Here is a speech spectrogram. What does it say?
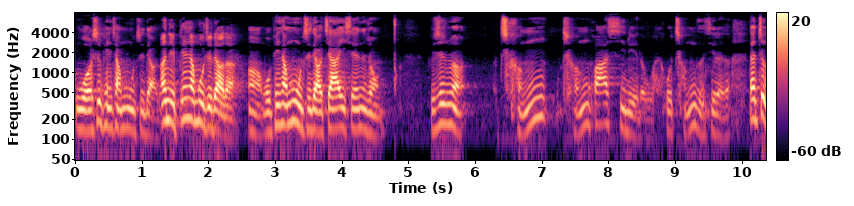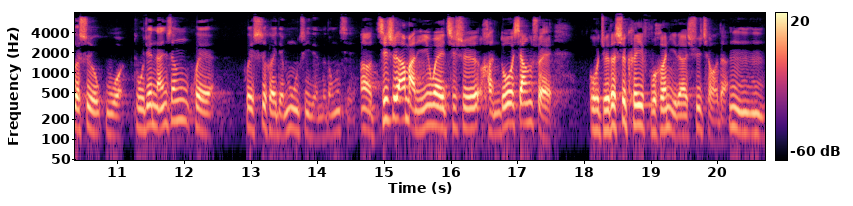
我是偏向木质调的。啊，你偏向木质调的？嗯，我偏向木质调，加一些那种，不是那种橙。橙花系列的，我或橙子系列的，但这个是我我觉得男生会会适合一点木质一点的东西。呃，其实阿玛尼，因为其实很多香水，我觉得是可以符合你的需求的。嗯嗯嗯。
